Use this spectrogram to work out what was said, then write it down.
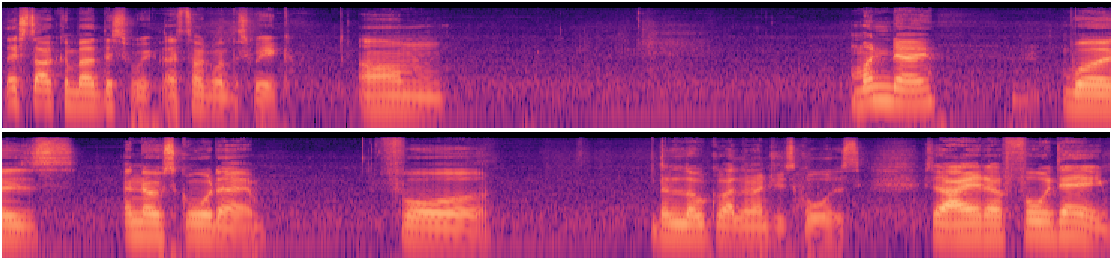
let's talk about this week. Let's talk about this week. Um, Monday was a no school day for the local elementary schools. So I had a full day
